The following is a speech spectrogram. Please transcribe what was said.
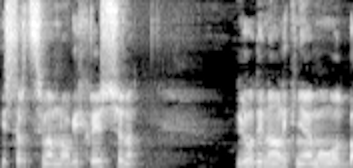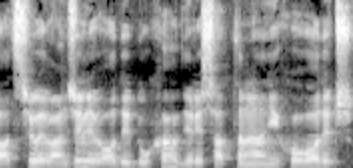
i srcima mnogih hrišćana. Ljudi nalik njemu odbacuju evanđelje vode i duha jer je satana njihov vodič.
